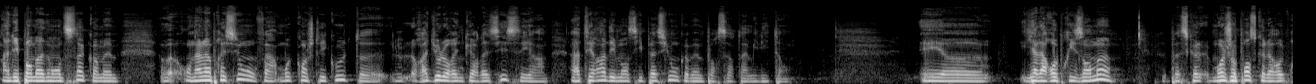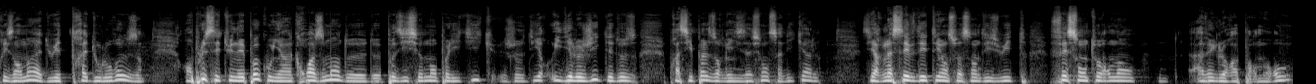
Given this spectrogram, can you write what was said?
indépendamment de ça, quand même, euh, on a l'impression, enfin, moi, quand je t'écoute, euh, Radio Lorraine Cœur d'Acier, c'est un, terrain d'émancipation, quand même, pour certains militants. Et euh, il y a la reprise en main. Parce que moi, je pense que la reprise en main a dû être très douloureuse. En plus, c'est une époque où il y a un croisement de, de positionnement politique, je veux dire, idéologique des deux principales organisations syndicales. C'est-à-dire que la CFDT en 78 fait son tournant avec le rapport Moreau.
